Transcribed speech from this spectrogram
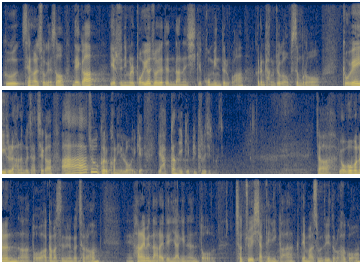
그 생활 속에서 내가 예수님을 보여줘야 된다는 식의 고민들과 그런 강조가 없으므로 교회 일을 하는 것 자체가 아주 거룩한 일로 이게 약간 이게 비틀어지는 거죠. 자, 이 부분은 어, 또 아까 말씀드린 것처럼 예, 하나님의 나라에 대한 이야기는 또 첫 주에 시작되니까 그때 말씀을 드리도록 하고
